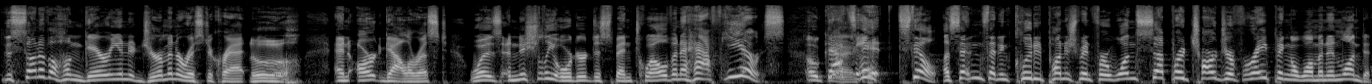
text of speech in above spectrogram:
The son of a Hungarian German aristocrat, ugh, an art gallerist, was initially ordered to spend 12 and a half years. Okay. That's it. Still, a sentence that included punishment for one separate charge of raping a woman in London.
